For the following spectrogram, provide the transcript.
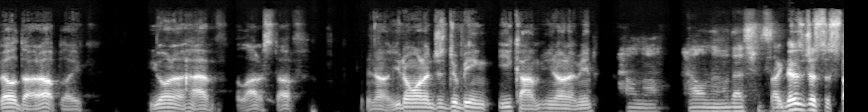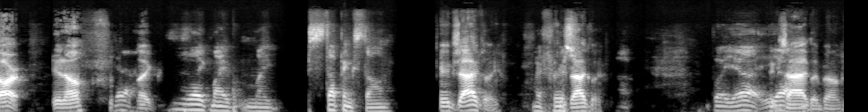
build that up, like you want to have a lot of stuff. You know, you don't want to just do being ecom. You know what I mean? Hell no. Hell no. That's just Like this is just a start. You know, yeah. like This is like my my stepping stone. exactly, My first. exactly, But yeah, yeah. exactly, bro.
